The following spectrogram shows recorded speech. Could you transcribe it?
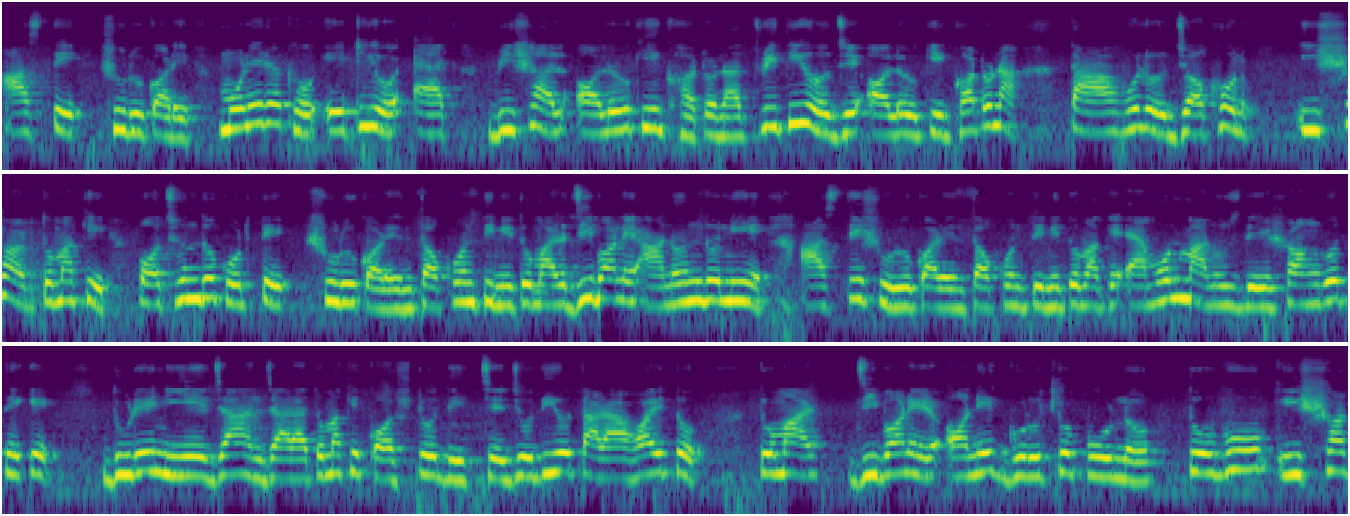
আসতে শুরু করে। মনে রেখো, এটিও এক বিশাল অলৌকিক ঘটনা। তৃতীয় যে অলৌকিক ঘটনা, তা হলো যখন ঈশ্বর তোমাকে পছন্দ করতে শুরু করেন। তখন তিনি তোমার জীবনে আনন্দ নিয়ে আসতে শুরু করেন। তখন তিনি তোমাকে এমন মানুষদের সঙ্গ থেকে দূরে নিয়ে যান যারা তোমাকে কষ্ট দিচ্ছে। যদিও তারা হয়তো তোমার জীবনের অনেক গুরুত্বপূর্ণ, তবু ঈশ্বর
